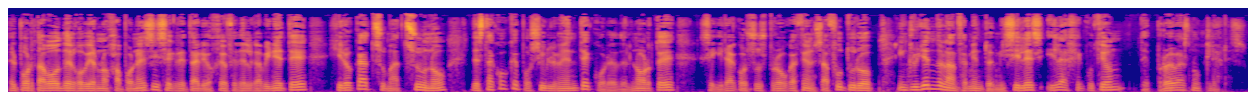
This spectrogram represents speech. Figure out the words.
El portavoz del gobierno japonés y secretario jefe del gabinete, Hirokatsu Matsuno, destacó que posiblemente Corea del Norte seguirá con sus provocaciones a futuro, incluyendo el lanzamiento de misiles y la ejecución de pruebas nucleares.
